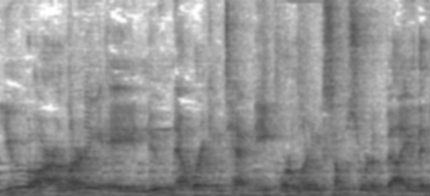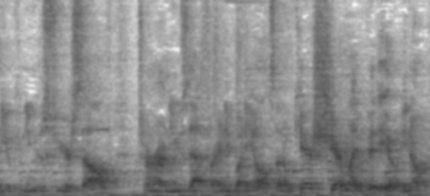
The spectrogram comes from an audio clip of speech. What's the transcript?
you are learning a new networking technique or learning some sort of value that you can use for yourself, turn around and use that for anybody else. I don't care. Share my video. You know,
